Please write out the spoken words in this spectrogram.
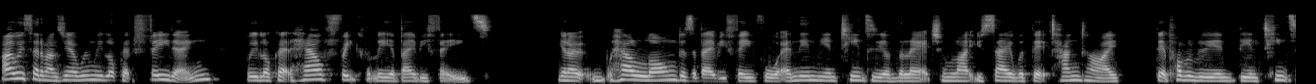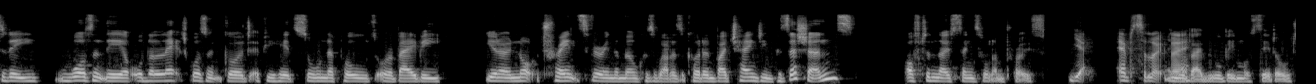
I always say to moms, you know, when we look at feeding, we look at how frequently a baby feeds. You know, how long does a baby feed for? And then the intensity of the latch. And like you say, with that tongue tie, that probably the intensity wasn't there or the latch wasn't good if you had sore nipples or a baby, you know, not transferring the milk as well as it could. And by changing positions, often those things will improve. Yeah. Absolutely. And your baby will be more settled.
